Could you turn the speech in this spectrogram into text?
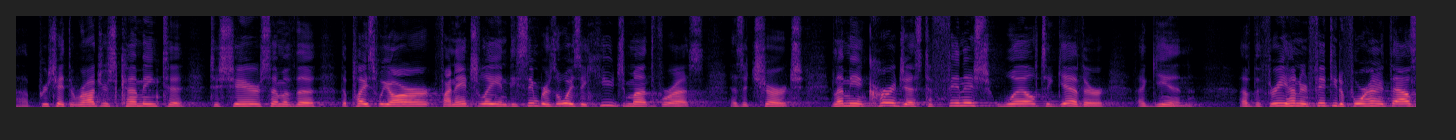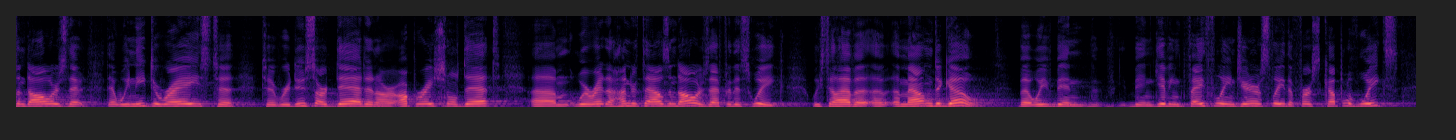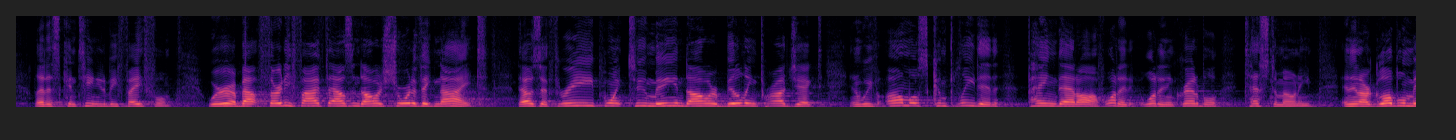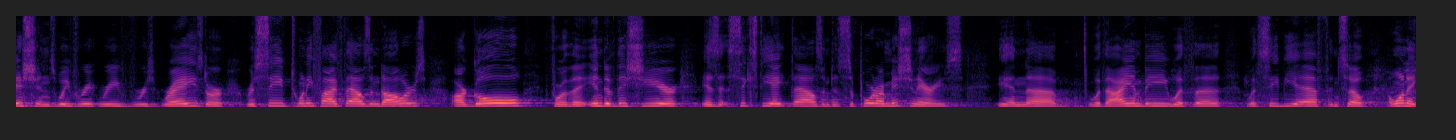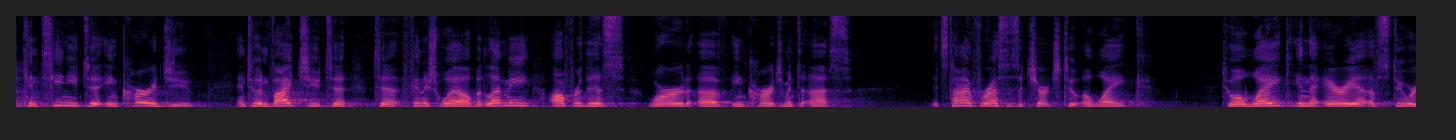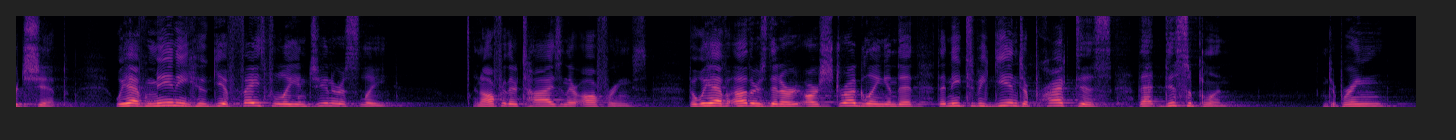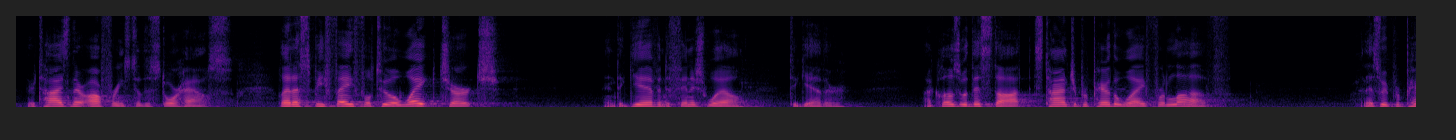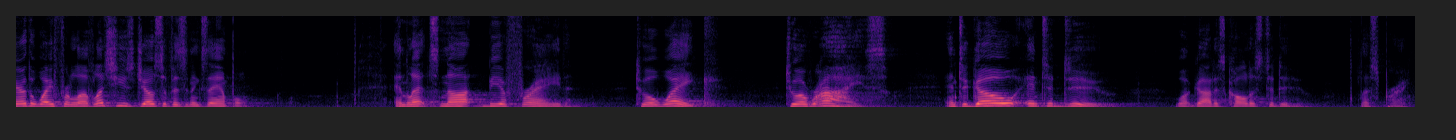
I appreciate the Rogers coming to, to share some of the, the place we are financially. And December is always a huge month for us as a church. Let me encourage us to finish well together again. Of the 350 to $400,000 that, that we need to raise to, to reduce our debt and our operational debt, um, we're at $100,000 after this week. We still have a, a, a mountain to go but we've been, been giving faithfully and generously the first couple of weeks. Let us continue to be faithful. We're about $35,000 short of Ignite. That was a $3.2 million building project, and we've almost completed paying that off. What, a, what an incredible testimony. And in our global missions, we've, re, we've raised or received $25,000. Our goal for the end of this year is at 68,000 to support our missionaries in, uh, with IMB, with, uh, with CBF. And so I want to continue to encourage you and to invite you to, to finish well. But let me offer this word of encouragement to us. It's time for us as a church to awake, to awake in the area of stewardship. We have many who give faithfully and generously and offer their tithes and their offerings. But we have others that are, are struggling and that, that need to begin to practice that discipline. and to bring their tithes and their offerings to the storehouse. Let us be faithful to awake, church, and to give and to finish well together. I close with this thought it's time to prepare the way for love. And as we prepare the way for love, let's use Joseph as an example. And let's not be afraid to awake, to arise, and to go and to do what God has called us to do. Let's pray.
